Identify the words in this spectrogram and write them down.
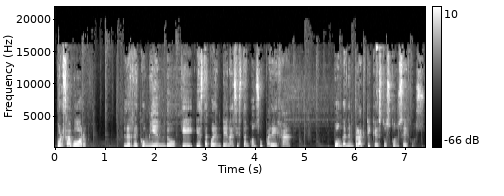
Por favor, les recomiendo que esta cuarentena, si están con su pareja, pongan en práctica estos consejos.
